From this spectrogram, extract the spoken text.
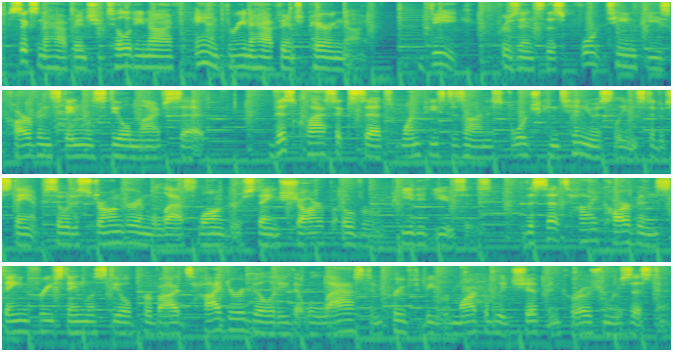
6.5-inch utility knife, and 3.5-inch paring knife. Deik presents this 14-piece carbon stainless steel knife set this classic set's one-piece design is forged continuously instead of stamped, so it is stronger and will last longer, staying sharp over repeated uses. The set's high carbon, stain-free stainless steel provides high durability that will last and prove to be remarkably chip and corrosion resistant.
